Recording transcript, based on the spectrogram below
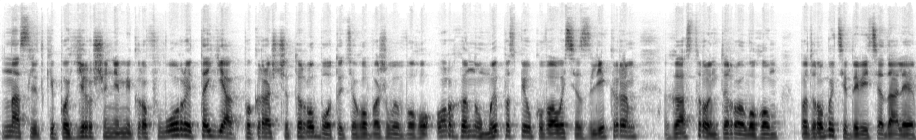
наслідки погіршення мікрофлори та як покращити роботу цього важливого органу. Ми поспілкувалися з лікарем-гастроентерологом. Подробиці дивіться далі.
